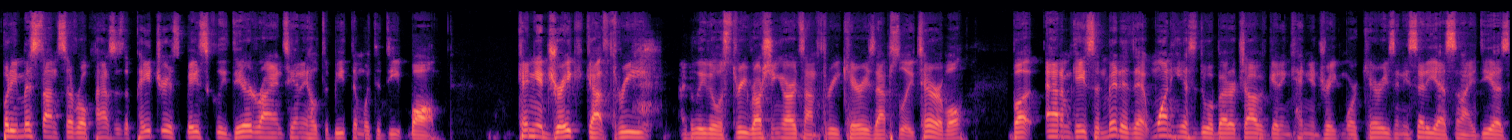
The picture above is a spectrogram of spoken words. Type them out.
but he missed on several passes. The Patriots basically dared Ryan Tannehill to beat them with the deep ball. Kenyan Drake got three, I believe it was three rushing yards on three carries, absolutely terrible. But Adam Gase admitted that one, he has to do a better job of getting Kenyan Drake more carries, and he said he has some ideas.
